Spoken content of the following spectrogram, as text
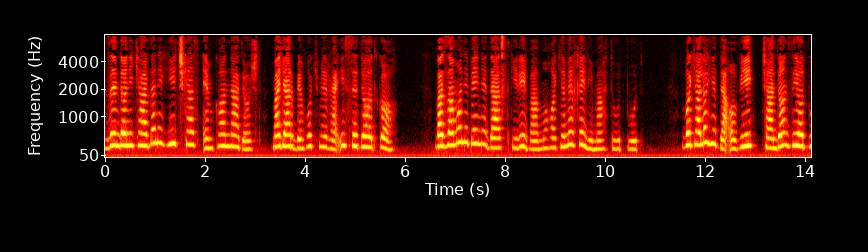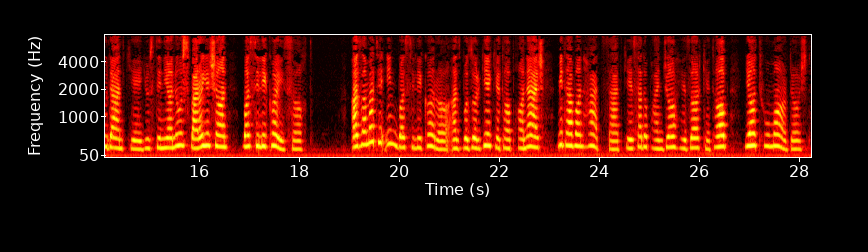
زندانی کردن هیچ کس امکان نداشت مگر به حکم رئیس دادگاه. و زمان بین دستگیری و محاکمه خیلی محدود بود. وکلای دعاوی چندان زیاد بودند که یوستینیانوس برایشان باسیلیکایی ساخت. عظمت این باسیلیکا را از بزرگی کتابخانهاش می‌توان حد زد که 150 هزار کتاب یا تومار داشت.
